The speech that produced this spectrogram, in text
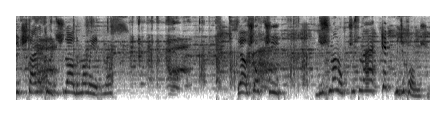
Üç tane kılıçlı aldım ama yetmez. Ya şu okçu, düşman okçusuna hep gıcık olmuşum.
